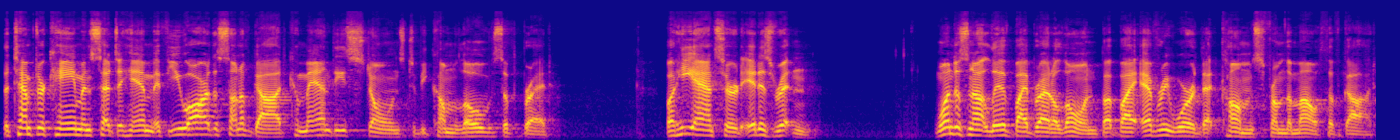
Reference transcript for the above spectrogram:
The tempter came and said to him, If you are the Son of God, command these stones to become loaves of bread. But he answered, It is written, One does not live by bread alone, but by every word that comes from the mouth of God.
